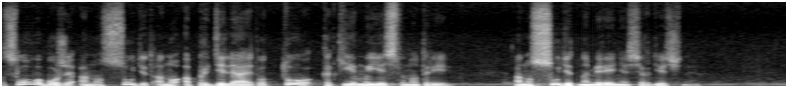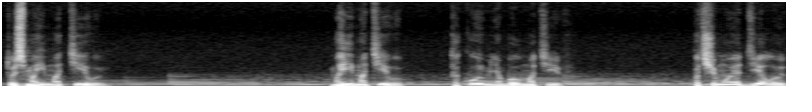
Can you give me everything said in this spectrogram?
Слово Божье, оно судит, оно определяет вот то, какие мы есть внутри. Оно судит намерения сердечные. То есть мои мотивы, Мои мотивы. Какой у меня был мотив? Почему я делаю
